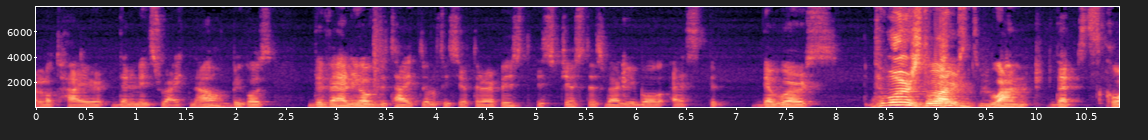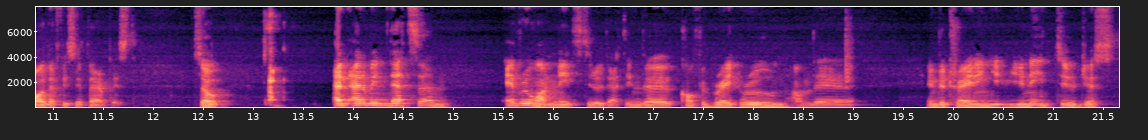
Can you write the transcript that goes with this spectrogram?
a lot higher than it is right now because the value of the title physiotherapist is just as valuable as the the worst the worst, worst one. one that's called a physiotherapist. So, and, and I mean that's um, everyone needs to do that in the coffee break room on the in the training. You, you need to just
